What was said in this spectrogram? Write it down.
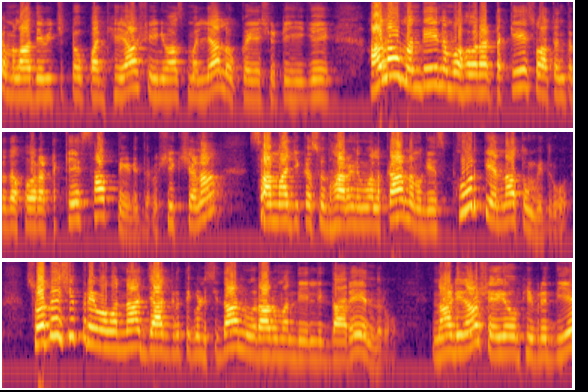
ಕಮಲಾದೇವಿ ಚಿಟ್ಟೋಪಾಧ್ಯಾಯ, ಶ್ರೀನಿವಾಸ್ ಮಲ್ಯ, ಲೋಕಯ್ಯ ಶೆಟ್ಟಿ ಹೀಗೆ ಹಲವು ಮಂದಿ ನಮ್ಮ ಹೋರಾಟಕ್ಕೆ, ಸ್ವಾತಂತ್ರ್ಯದ ಹೋರಾಟಕ್ಕೆ ಸಾಥ್ ನೀಡಿದರು. ಶಿಕ್ಷಣ, ಸಾಮಾಜಿಕ ಸುಧಾರಣೆ ಮೂಲಕ ನಮಗೆ ಸ್ಫೂರ್ತಿಯನ್ನ ತುಂಬಿದರು. ಸ್ವದೇಶಿ ಪ್ರೇಮವನ್ನ ಜಾಗೃತಿಗೊಳಿಸಿದ ನೂರಾರು ಮಂದಿ ಇಲ್ಲಿದ್ದಾರೆ ಎಂದರು. ನಾಡಿನ ಶ್ರೇಯೋಭಿವೃದ್ಧಿಯೇ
